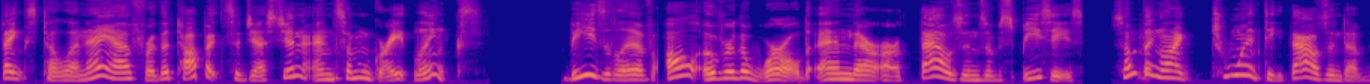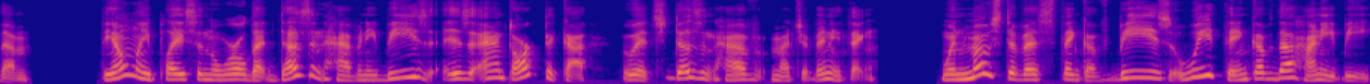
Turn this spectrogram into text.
Thanks to Linnea for the topic suggestion and some great links. Bees live all over the world, and there are thousands of species, something like 20,000 of them. The only place in the world that doesn't have any bees is Antarctica, which doesn't have much of anything. When most of us think of bees, we think of the honeybee.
